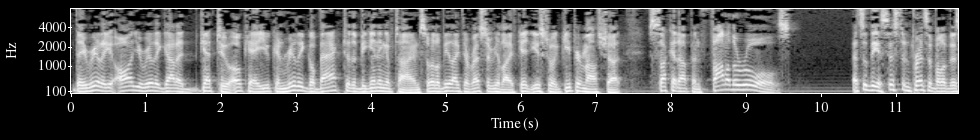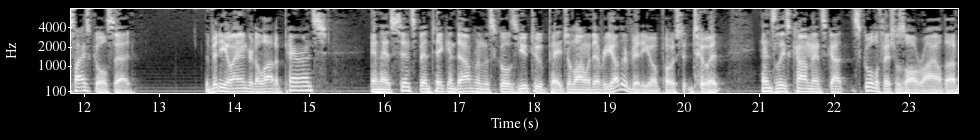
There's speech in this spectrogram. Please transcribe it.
they really, all you really gotta get to, okay, you can really go back to the beginning of time, so it'll be like the rest of your life. Get used to it, keep your mouth shut, suck it up, and follow the rules. That's what the assistant principal of this high school said. The video angered a lot of parents and has since been taken down from the school's YouTube page along with every other video posted to it. Hensley's comments got school officials all riled up.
